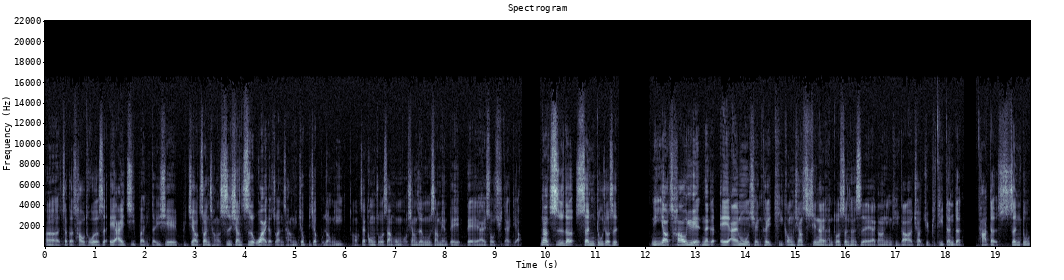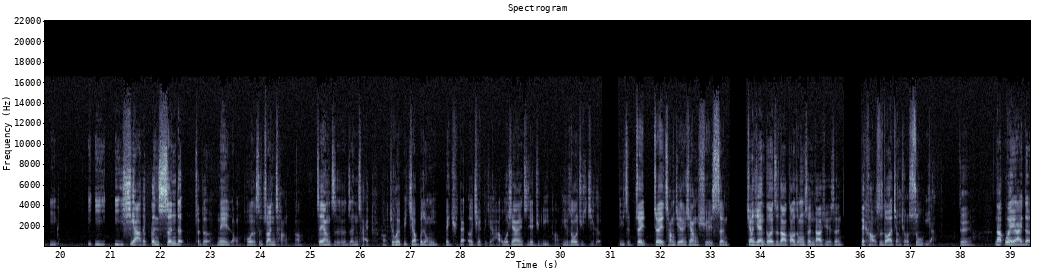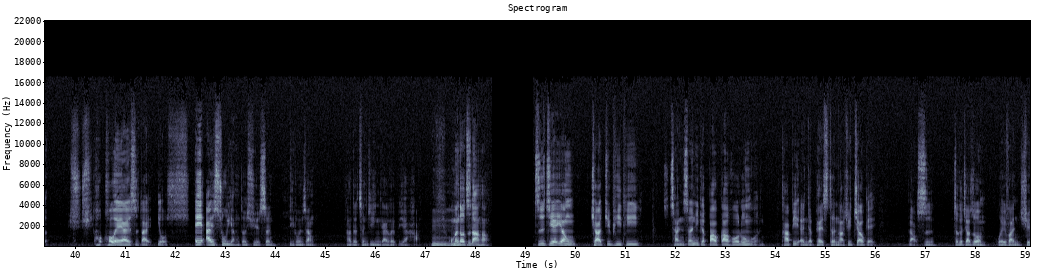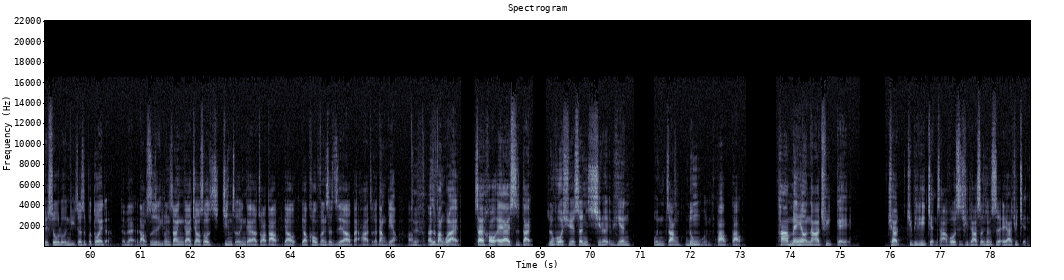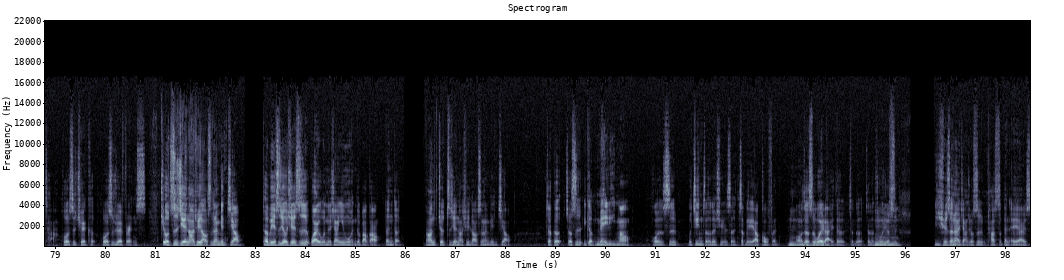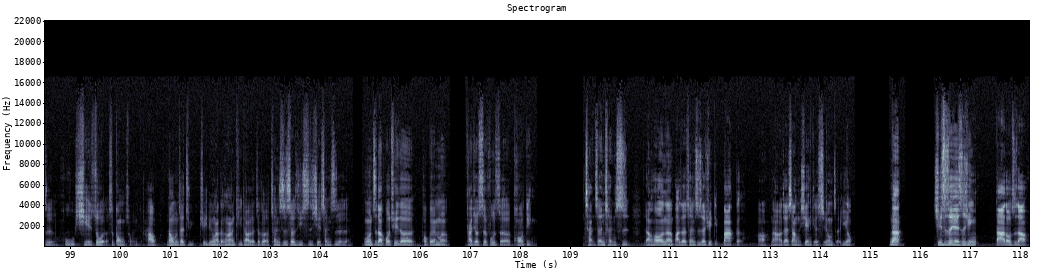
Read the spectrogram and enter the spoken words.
呃，这个超脱的是 AI 基本的一些比较专长的事项之外的专长，你就比较不容易哦，在工作上或某项任务上面被被 AI 所取代掉。那值的深度就是你要超越那个 AI 目前可以提供，像现在有很多生成式 AI，刚刚您提到 ChatGPT 等等，它的深度以以以下的更深的这个内容或者是专长啊。这样子的人才，就会比较不容易被取代，而且比较好。我现在直接举例，啊，比如说我举几个例子，最最常见的像学生，像现在各位知道，高中生、大学生在考试都要讲求素养，对。那未来的后后 AI 时代，有 AI 素养的学生，理论上他的成绩应该会比较好。嗯，我们都知道哈，直接用 ChatGPT 产生一个报告或论文，copy and paste 拿去交给老师，这个叫做违反学术伦理，这是不对的，对不对？老师理论上应该教授尽责，应该要抓到，要要扣分，甚至要把它这个当掉啊。对。但是反过来，在后 AI 时代，如果学生写了一篇文章、论文、报告，他没有拿去给 ChatGPT 检查，或者是其他生成式 AI 去检查，或者是 check，或者是 reference，就直接拿去老师那边交。特别是有些是外文的，像英文的报告等等，然后就直接拿去老师那边教，这个就是一个没礼貌或者是不尽责的学生，这个也要扣分。哦，这是未来的这个这个作业，就是。以学生来讲，就是它是跟 AI 是互协作的，是共存的。好，那我们再举举另外一个刚刚提到的这个城市设计师写城市的人。我们知道过去的 programmer 他就是负责 coding 产生城市，然后呢把这个城市再去 debug 啊，然后再上线给使用者用。那其实这件事情大家都知道，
